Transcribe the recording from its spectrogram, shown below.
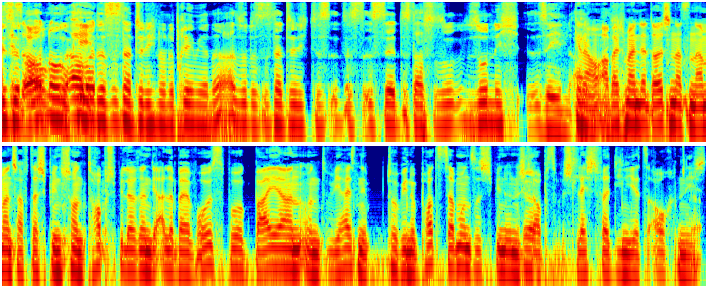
Ist, Ist in Ordnung, okay. aber das ist natürlich nur eine Prämie, ne? Also das ist natürlich, das, das ist, das darfst du so, so nicht sehen. Genau, eigentlich. aber ich meine, der deutschen Nationalmannschaft, da spielen schon Topspielerinnen, die alle bei Wolfsburg, Bayern und wie heißen die, Turbine Potsdam und so spielen und ich Ja. glaube, schlecht verdienen die jetzt auch nicht.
